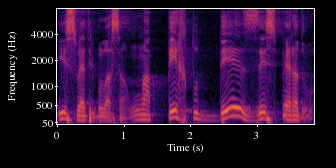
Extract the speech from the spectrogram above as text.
Isso é tribulação, um aperto desesperador.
